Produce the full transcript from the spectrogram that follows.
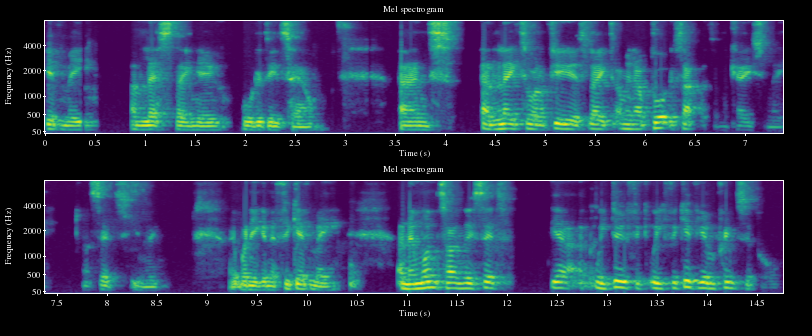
give me unless they knew all the detail. And and later on, a few years later, I mean, I brought this up with them occasionally. I said, you know, when are you going to forgive me? And then one time they said, yeah, we do, we forgive you in principle.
